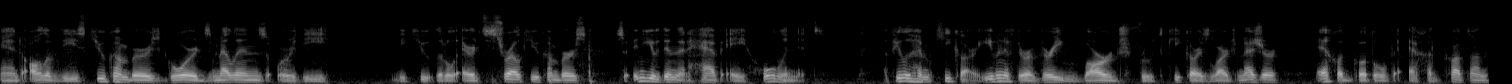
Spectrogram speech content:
And all of these cucumbers, gourds, melons, or the the cute little Eretz Yisrael cucumbers. So any of them that have a hole in it. Afiluhem kikar, even if they're a very large fruit. Kikar is large measure. Echad godov, echad katan.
